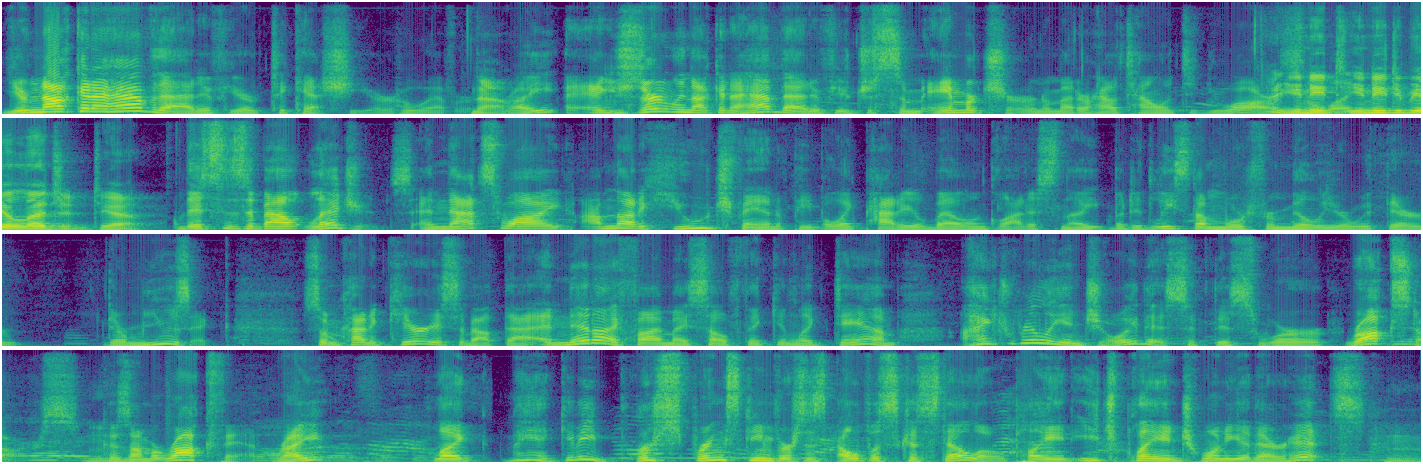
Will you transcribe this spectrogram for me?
You're not going to have that if you're Takeshi or whoever, No. right? And you're certainly not going to have that if you're just some amateur, no matter how talented you are. You So, need like, you need to be a legend. Yeah. This is about legends, and that's why I'm not a huge fan of people like Patti LaBelle and Gladys Knight, but at least I'm more familiar with their their music. So I'm kind of curious about that. And then I find myself thinking, like, damn, I'd really enjoy this if this were rock stars, because I'm a rock fan, right? Like, man, give me Bruce Springsteen versus Elvis Costello playing each playing 20 of their hits. Hmm.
